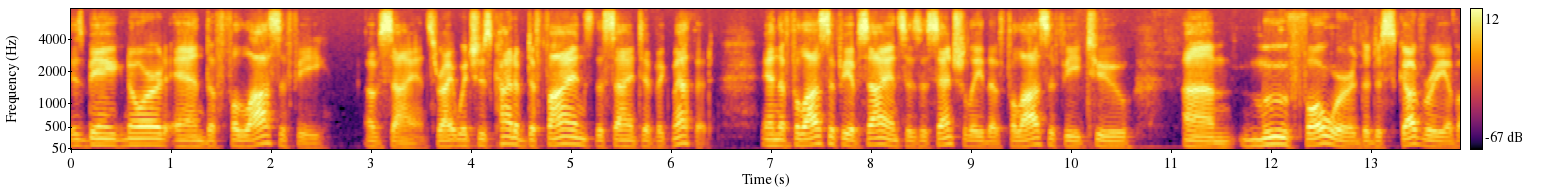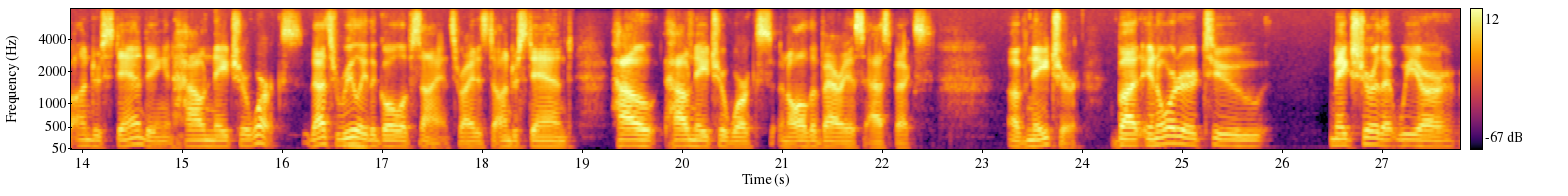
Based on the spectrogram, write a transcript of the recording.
is being ignored and the philosophy of science, right, which is kind of defines the scientific method. And the philosophy of science is essentially the philosophy to um, move forward the discovery of understanding and how nature works. That's really hmm. the goal of science, right? Is to understand how how nature works and all the various aspects of nature. But in order to make sure that we are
